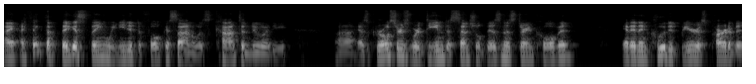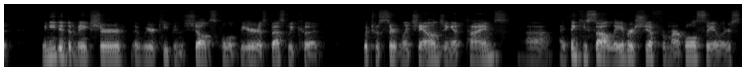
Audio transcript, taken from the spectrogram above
I, I, think the biggest thing we needed to focus on was continuity. Uh, as grocers were deemed essential business during COVID, and it included beer as part of it, we needed to make sure that we were keeping the shelves full of beer as best we could, which was certainly challenging at times. Uh, I think you saw a labor shift from our wholesalers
